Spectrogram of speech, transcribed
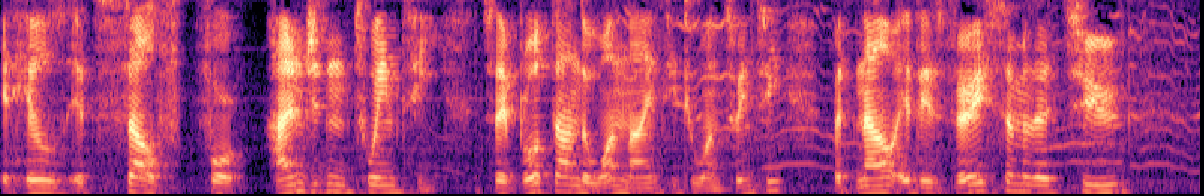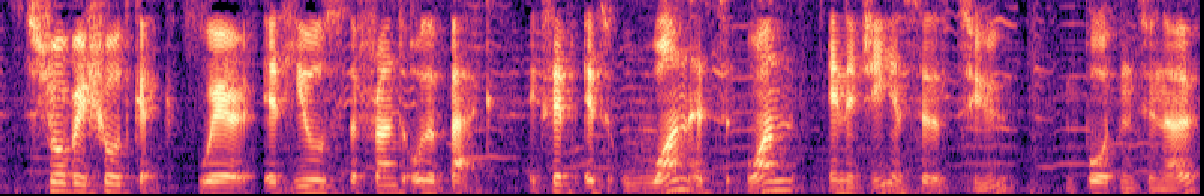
it heals itself for 120. So they brought down the 190 to 120, but now it is very similar to Strawberry Shortcake, where it heals the front or the back, except it's one at one energy instead of two. Important to know.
